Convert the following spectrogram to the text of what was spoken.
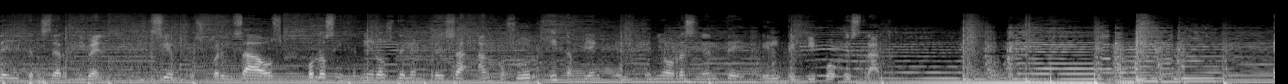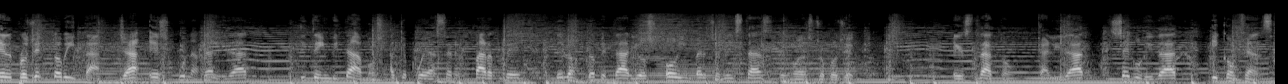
del tercer nivel, siempre supervisados por los ingenieros de la empresa Ancosur y también el ingeniero residente el equipo Estrato. El proyecto Vita ya es una realidad y te invitamos a que puedas ser parte de los propietarios o inversionistas de nuestro proyecto. Estrato, calidad, seguridad y confianza.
